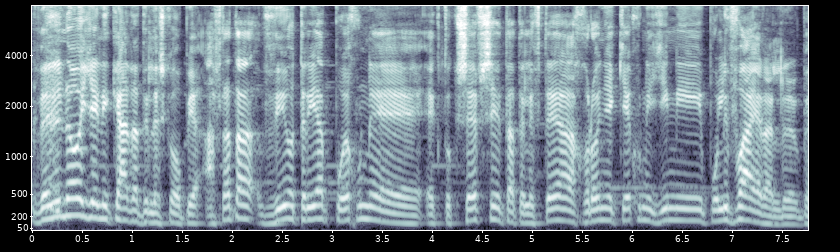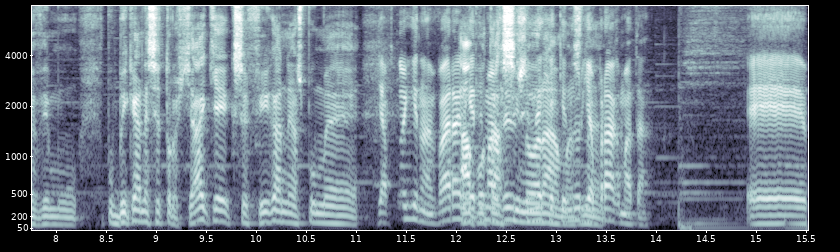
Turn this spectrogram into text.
Δεν εννοώ γενικά τα τηλεσκόπια. Αυτά τα δύο-τρία που έχουν ε, εκτοξεύσει τα τελευταία χρόνια και έχουν γίνει πολύ viral, ρε παιδί μου, που μπήκανε σε τροχιά και ξεφύγανε, ας πούμε. Γι' αυτό γίνανε viral, Από γιατί τα μας δίνουν σύνορά συνέχεια μας, καινούργια ναι. πράγματα. Ε,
